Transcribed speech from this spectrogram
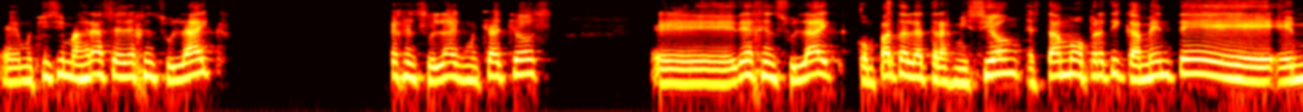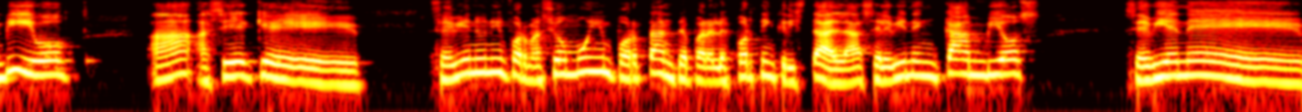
Eh, muchísimas gracias. Dejen su like. Dejen su like, muchachos. Eh, dejen su like, compartan la transmisión. Estamos prácticamente en vivo. ¿ah? Así que se viene una información muy importante para el Sporting Cristal. ¿ah? Se le vienen cambios, se viene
